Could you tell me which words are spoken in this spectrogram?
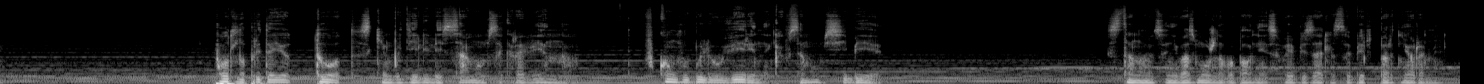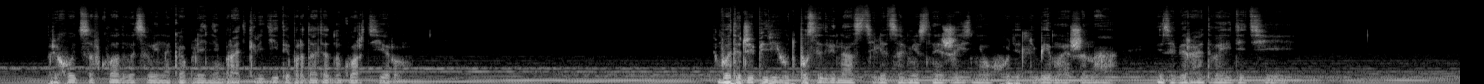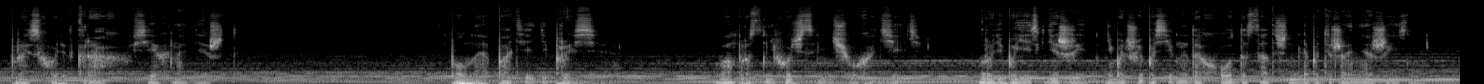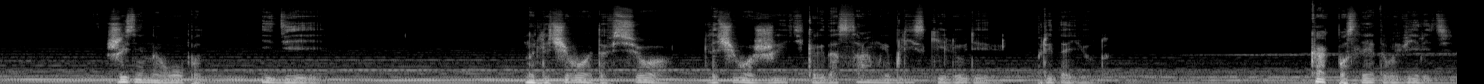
подло предает тот, с кем вы делились самым сокровенным, в ком вы были уверены, как в самом себе. Становится невозможно выполнять свои обязательства перед партнерами. Приходится вкладывать свои накопления, брать кредиты и продать одну квартиру. В этот же период, после 12 лет совместной жизни, уходит любимая жена и забирает твоих детей. Происходит крах всех надежд. Полная апатия и депрессия. Вам просто не хочется ничего хотеть. Вроде бы есть где жить, небольшой пассивный доход достаточно для поддержания жизни. Жизненный опыт, идеи. Но для чего это все? Для чего жить, когда самые близкие люди предают? Как после этого верить?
